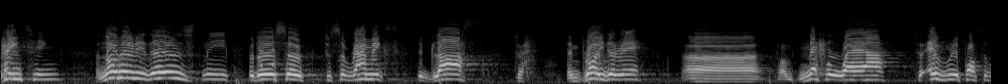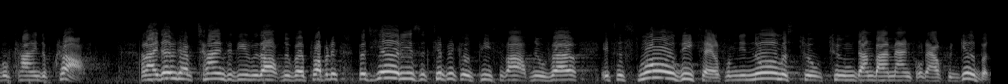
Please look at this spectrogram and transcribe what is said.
painting, and not only those three, but also to ceramics, to glass, to embroidery, uh, to metalware, to every possible kind of craft. And I don't have time to deal with Art Nouveau properly, but here is a typical piece of Art Nouveau. It's a small detail from the enormous tomb, tomb done by a man called Alfred Gilbert.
